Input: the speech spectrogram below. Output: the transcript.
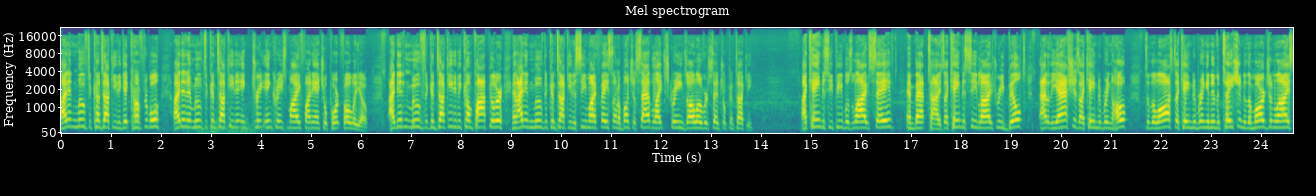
I didn't move to Kentucky to get comfortable. I didn't move to Kentucky to in- increase my financial portfolio. I didn't move to Kentucky to become popular, and I didn't move to Kentucky to see my face on a bunch of satellite screens all over central Kentucky. I came to see people's lives saved and baptized. I came to see lives rebuilt out of the ashes. I came to bring hope to the lost. I came to bring an invitation to the marginalized.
